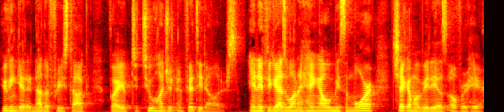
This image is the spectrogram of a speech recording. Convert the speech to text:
you can get another free stock value up to $250. And if you guys want to hang out with me some more, check out my videos over here.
